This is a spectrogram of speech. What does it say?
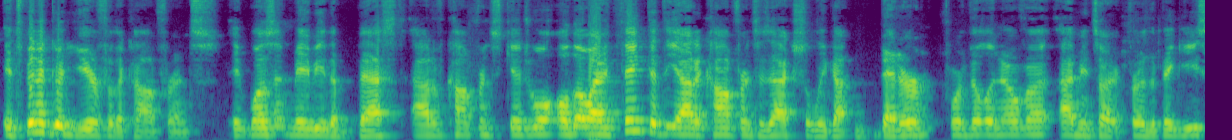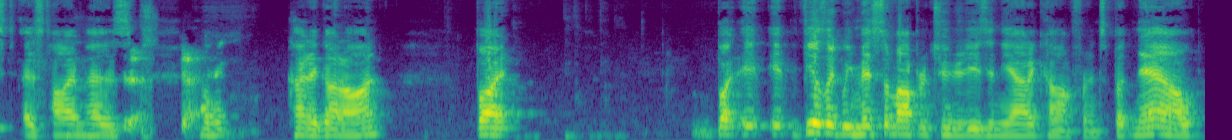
it's been a good year for the conference. It wasn't maybe the best out of conference schedule, although I think that the out of conference has actually gotten better for Villanova. I mean, sorry, for the Big East as time has yeah. of, kind, of, gone on. But but it, it feels like we missed some opportunities in the out of conference. But now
